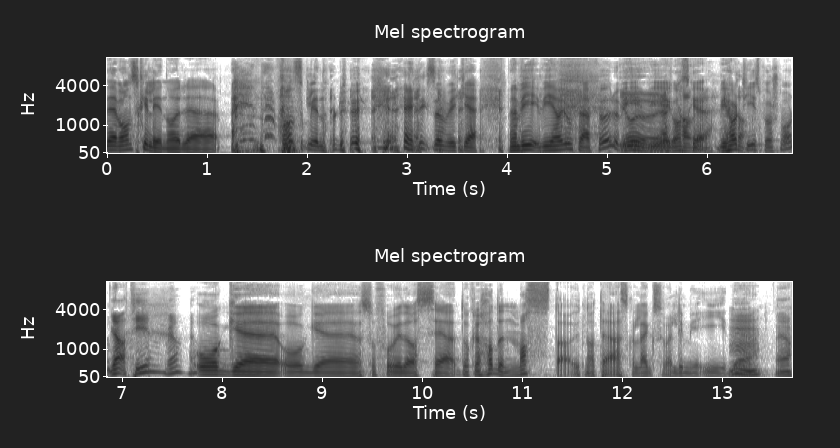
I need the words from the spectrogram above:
det er vanskelig når eh, Det er vanskelig når du liksom ikke Men vi, vi har gjort det her før, og vi, vi er ganske. Vi har ti spørsmål. Ja, ti. Ja, ja. Og, eh, og så får vi da se. Dere hadde en Masta, uten at jeg skal legge så veldig mye i det. Mm, ja.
